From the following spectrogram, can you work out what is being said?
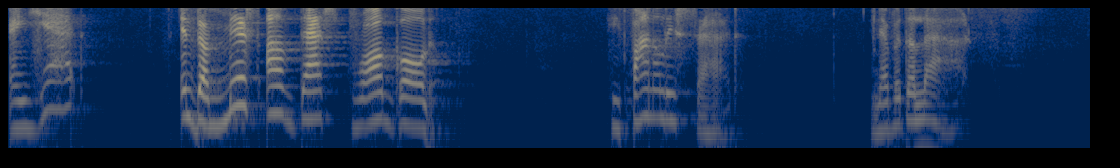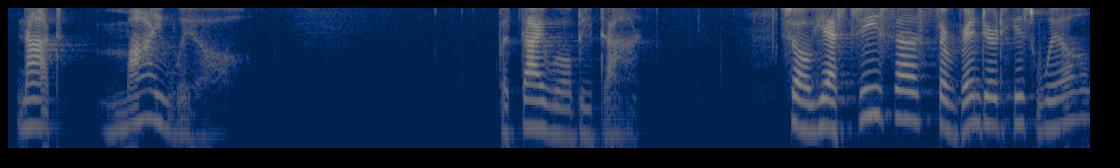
And yet, in the midst of that struggle, he finally said, Nevertheless, not my will, but thy will be done. So, yes, Jesus surrendered his will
